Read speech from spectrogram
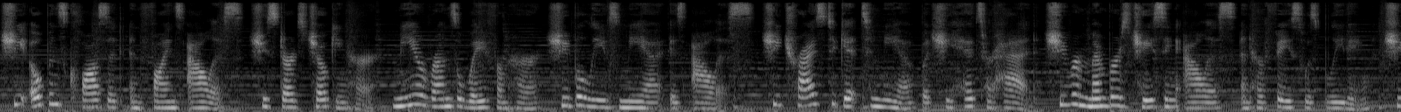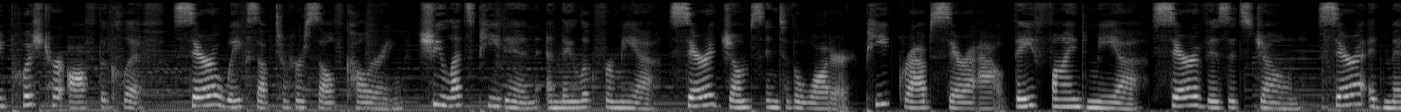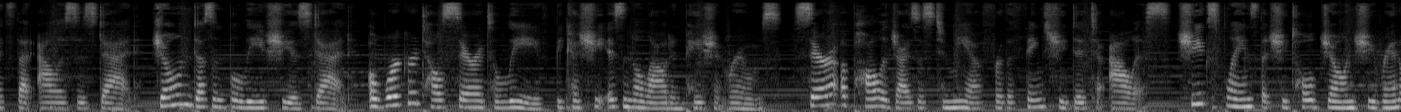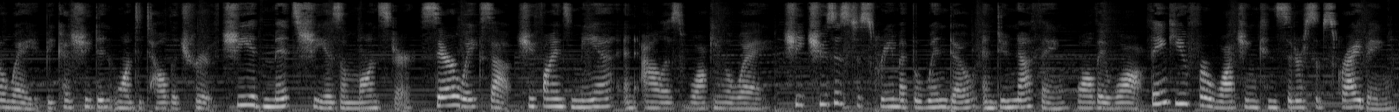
She opens closet and finds Alice. She starts choking her. Mia runs away from her. She believes Mia is Alice. She tries to get to Mia but she hits her head. She remembers chasing Alice and her face was bleeding. She pushed her off the cliff. Sarah wakes up to herself coloring. She lets Pete in and they look for Mia. Sarah jumps into the water. Pete grabs Sarah out. They find Mia. Sarah visits Joan. Sarah admits that Alice is dead. Joan doesn't believe she is dead. A worker tells Sarah to leave because she isn't allowed in patient rooms. Sarah apologizes to Mia for the things she did to Alice. She explains that she told Joan she ran away because she didn't want to tell the truth. She admits she is a monster. Sarah wakes up. She finds Mia and Alice walking away. She chooses to scream at the window and do nothing while they walk. Thank you for watching. Consider subscribing.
